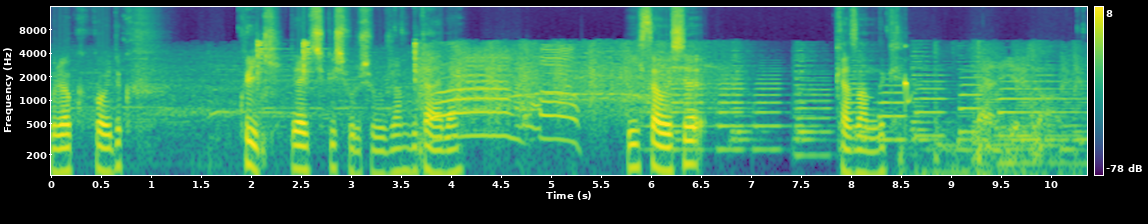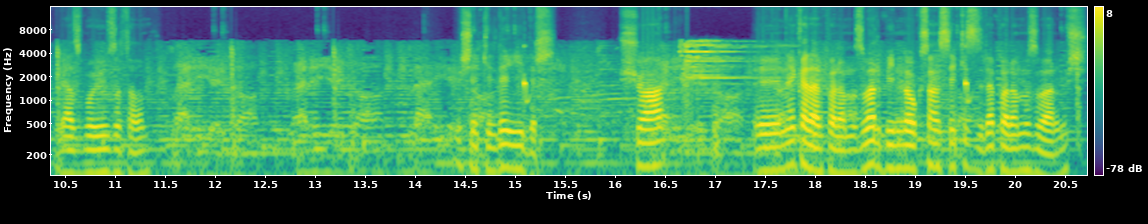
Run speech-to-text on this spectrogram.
Blok koyduk. Quick, direkt çıkış vuruşu vuracağım. Bir tane daha. İlk savaşı kazandık. Biraz boyu uzatalım. Bu şekilde iyidir. Şu an ee, ne kadar paramız var? 1098 lira paramız varmış.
